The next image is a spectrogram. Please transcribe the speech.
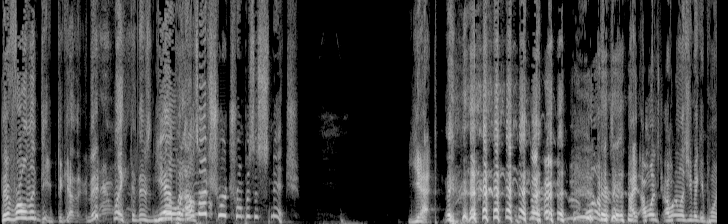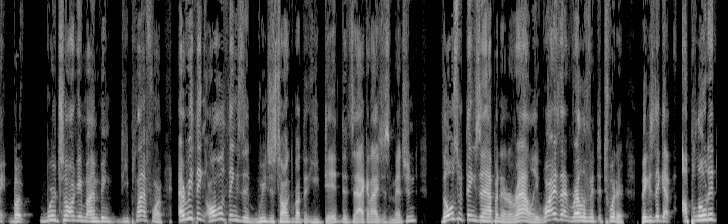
they're rolling deep together. They're like, there's yeah, no but I'm not sure Trump is a snitch yet. I, I, want I want to let you make your point, but we're talking about him being deplatformed. Everything, all the things that we just talked about that he did, that Zach and I just mentioned, those are things that happened in a rally. Why is that relevant to Twitter? Because they got uploaded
